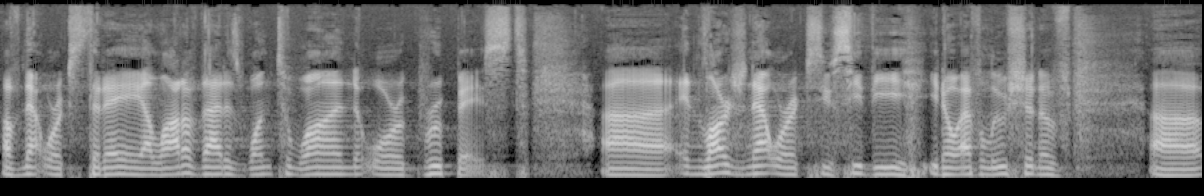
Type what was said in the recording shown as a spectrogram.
of networks today, a lot of that is one to one or group based. Uh, in large networks, you see the you know, evolution of uh,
